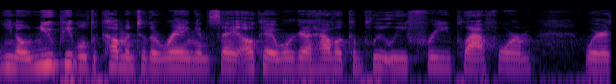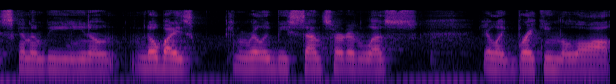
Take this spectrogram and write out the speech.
you know, new people to come into the ring and say, okay, we're gonna have a completely free platform where it's gonna be, you know, nobody's can really be censored unless you're like breaking the law.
